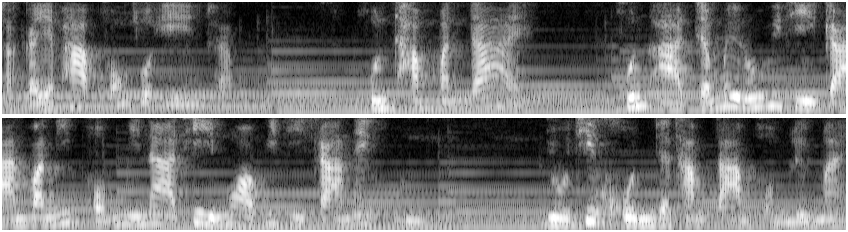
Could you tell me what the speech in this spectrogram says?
ศักยภาพของตัวเองครับ คุณทำมันได้ คุณอาจจะไม่รู้วิธีการวันนี้ผมมีหน้าที่มอบวิธีการให้คุณ อยู่ที่คุณจะทำตามผมหรือไม่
